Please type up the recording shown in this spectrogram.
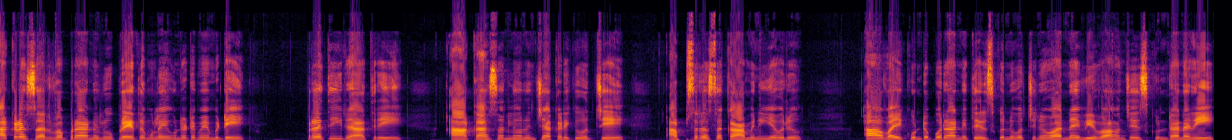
అక్కడ సర్వప్రాణులు ప్రేతములై ఉండటం ఏమిటి? ప్రతి రాత్రి ఆకాశంలో నుంచి అక్కడికి వచ్చే అప్సరస కామిని ఎవరు? ఆ వైకుంఠపురాన్ని తెలుసుకుని వచ్చిన వారినే వివాహం చేసుకుంటానని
